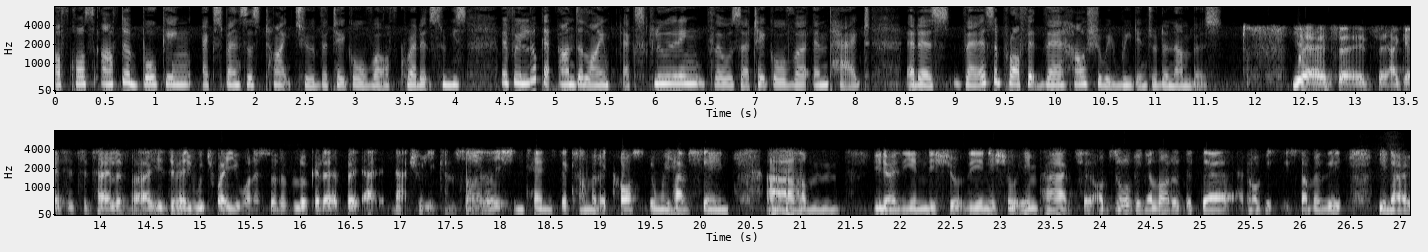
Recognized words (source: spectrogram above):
Of course, after booking expenses tied to the takeover of Credit Suisse, if we look at underlying, excluding those uh, takeover impact, it is there is a profit there. How should we read into the numbers? Yeah, it's a, it's a, I guess it's a tale of uh, depending which way you want to sort of look at it. But uh, naturally, consolidation tends to come at a cost, and we have seen. Um, you know the initial the initial impact, absorbing a lot of the debt, and obviously some of the you know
